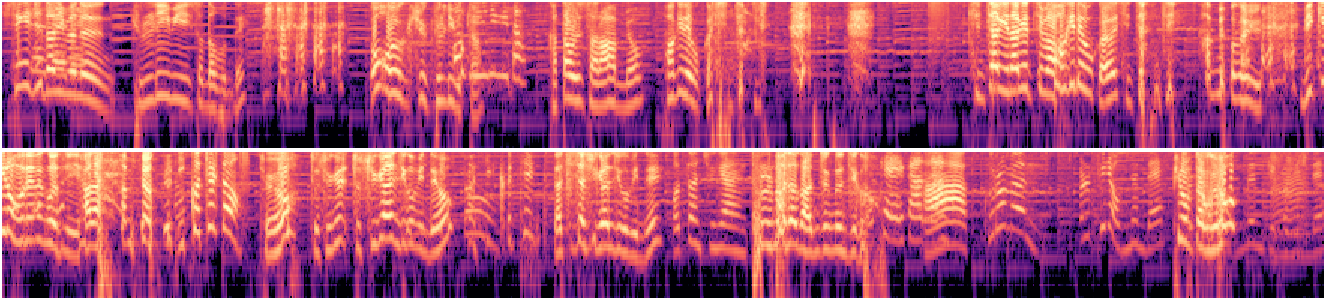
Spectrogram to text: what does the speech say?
희생의 네, 재단이면은 귤립이 썼나 본데? 어? 어 귤, 귤립 어, 있다 귤님이다. 갔다 올 사람 한 명? 확인해볼까 진짜지? 진짜긴 하겠지만 확인해볼까요? 진짜인지 한 명을 미끼로 보내는 거지 하나 한 명을 이코 출동. 저요? 저 중요 저 중요한 직업인데요? 이코 출나 진짜 중요한 직업인데? 어떤 중요한 돌 맞아도 안 죽는 직업 오케이, 가자. 아 그러면 별로 필요 없는데. 필요 없다고요? 없는 직업인데.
